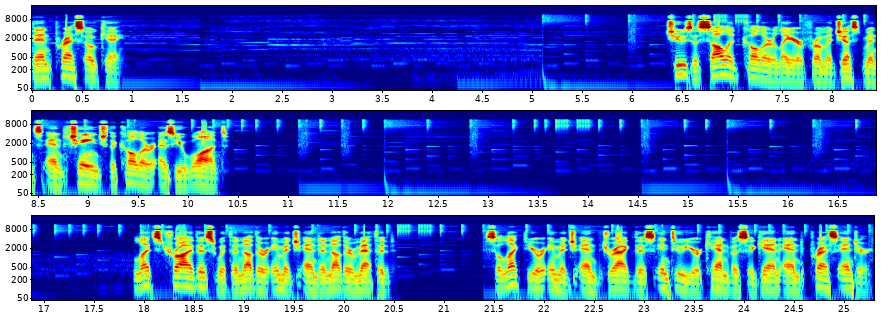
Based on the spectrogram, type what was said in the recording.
then press OK. Choose a solid color layer from adjustments and change the color as you want. Let's try this with another image and another method. Select your image and drag this into your canvas again and press enter.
